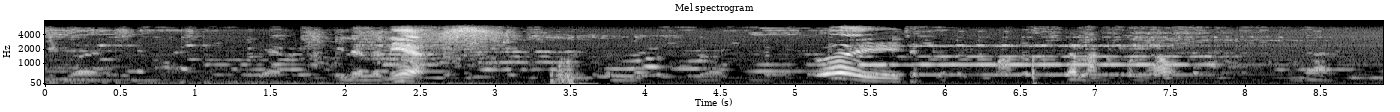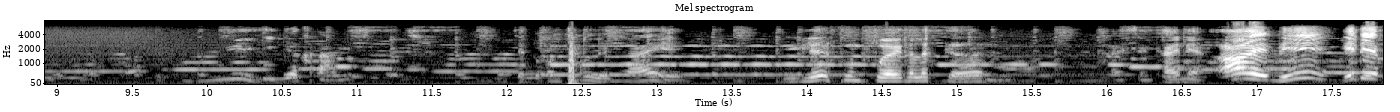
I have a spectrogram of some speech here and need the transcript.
จริงเลยแย่อีเลยเลยเนี่ยเฮ้ยจะเกิดอะไรขึ้นมาด้านหลังซะแล้วได้นี่ยิงเยอะขนาดนี้มันจะตัวมันชั้นหรือไงยิงเลือดฟุ่มเฟือยกันเหลือเกินใครเสียงใครเนี่ยไอ้ผีผีดิบ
